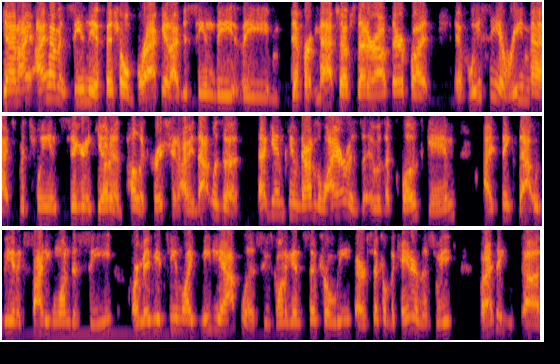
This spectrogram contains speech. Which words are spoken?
Yeah, and I, I haven't seen the official bracket. I've just seen the the different matchups that are out there. But if we see a rematch between Sigourney Keota and Pella Christian, I mean that was a that game came down to the wire. It was, it was a close game. I think that would be an exciting one to see. Or maybe a team like Mediapolis, who's going against Central Le- or Central Decatur this week. But I think uh,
